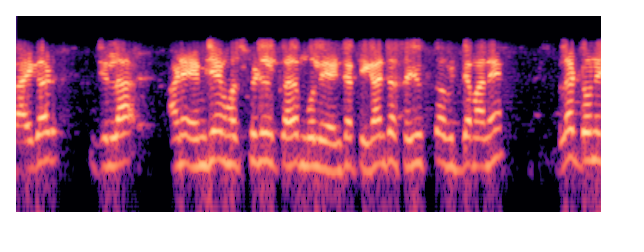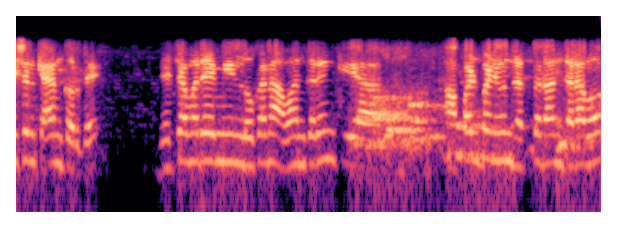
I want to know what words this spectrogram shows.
रायगड जिल्हा आणि M G M hospital Kalamboli यांच्या तिघांच्या संयुक्त विद्यमाने ब्लड डोनेशन कॅम्प करतोय. ज्याच्यामध्ये मी लोकांना आवाहन करेन की आपण पण येऊन रक्तदान करावं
